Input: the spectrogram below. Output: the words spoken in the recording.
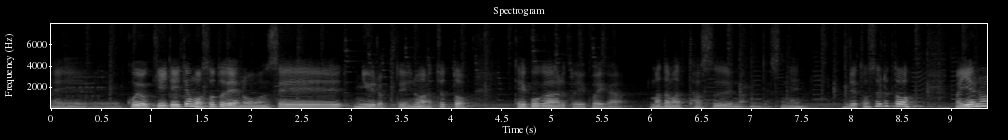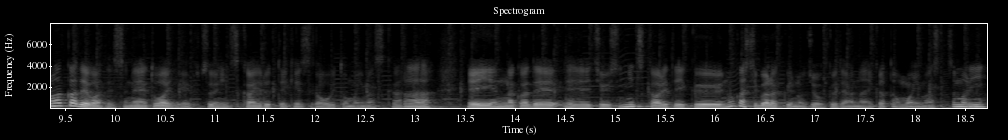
えー、声を聞いていても外での音声入力というのはちょっと抵抗があるという声がまだまだ多数なんですね。でとすると、まあ、家の中ではですね、とはいえ普通に使えるっていうケースが多いと思いますから、えー、家の中で、えー、中心に使われていくのがしばらくの状況ではないかと思います。つまり、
